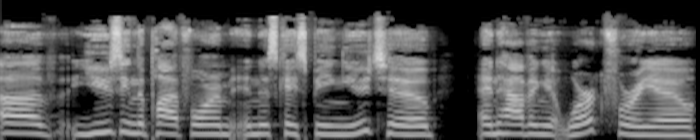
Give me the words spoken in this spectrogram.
of using the platform, in this case being YouTube, and having it work for you.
